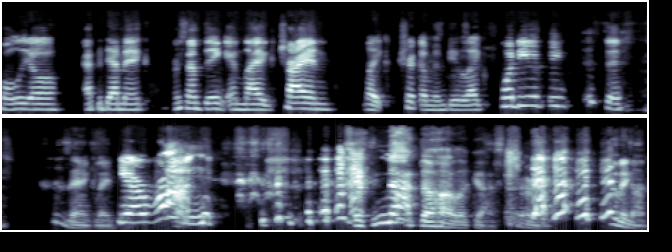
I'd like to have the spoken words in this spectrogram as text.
polio epidemic or something, and like try and like trick them and be like, "What do you think this is?" Exactly. You're wrong. it's not the Holocaust. All right, moving on.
